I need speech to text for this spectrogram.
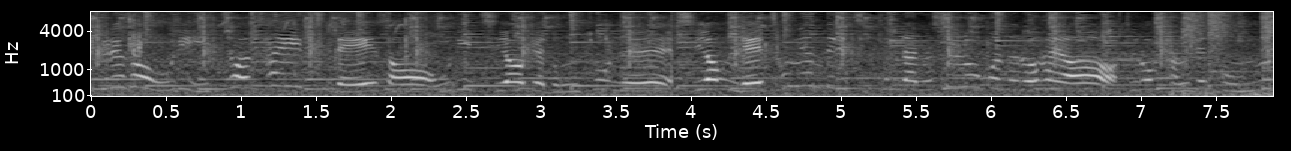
그래서 우리 인천 사이지 내에서 우리 지역의 농촌을 지역 내 청년들이 지킨다는 슬로건으로 하여 드론 방제 전문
